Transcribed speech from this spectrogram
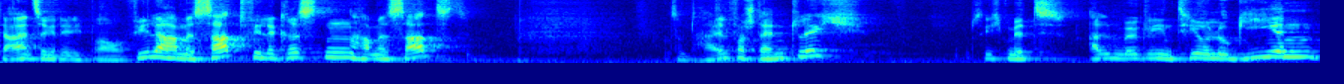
Der einzige, den ich brauche. Viele haben es satt, viele Christen haben es satt, zum Teil verständlich, sich mit allen möglichen Theologien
